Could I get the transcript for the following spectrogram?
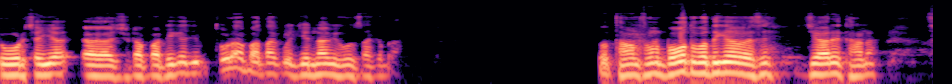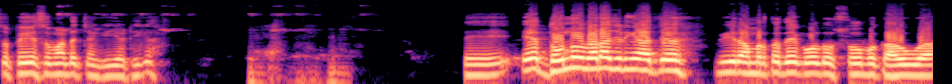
ਛੋੜ ਛਈਆ ਛਟਾਪਾ, ਠੀਕ ਹੈ ਜੀ ਥੋੜਾ ਬਾਤਾ ਕੋਈ ਜਿੰਨਾ ਵੀ ਹੋ ਸਕਦਾ। ਸੋ ਥਣ ਥਣ ਬਹੁਤ ਵਧੀਆ ਵੈਸੇ ਚਾਰੇ ਥਣ ਸਪੇਸ ਵੰਡ ਚੰਗੀ ਆ, ਠੀਕ ਆ। ਤੇ ਇਹ ਦੋਨੋਂ ਵੜਾ ਜਿਹੜੀਆਂ ਅੱਜ ਵੀਰ ਅਮਰਤ ਦੇ ਕੋਲ ਦੋਸਤੋ ਬਕਾਊ ਆ,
